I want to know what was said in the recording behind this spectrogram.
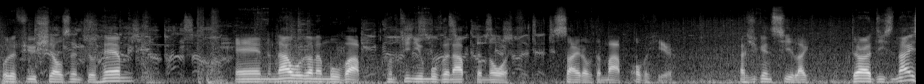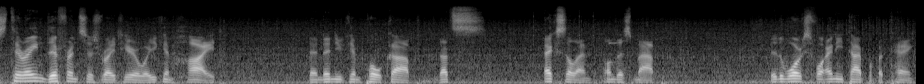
Put a few shells into him. And now we're going to move up. Continue moving up the north side of the map over here. As you can see, like there are these nice terrain differences right here where you can hide. And then you can poke up. That's excellent on this map. It works for any type of a tank.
